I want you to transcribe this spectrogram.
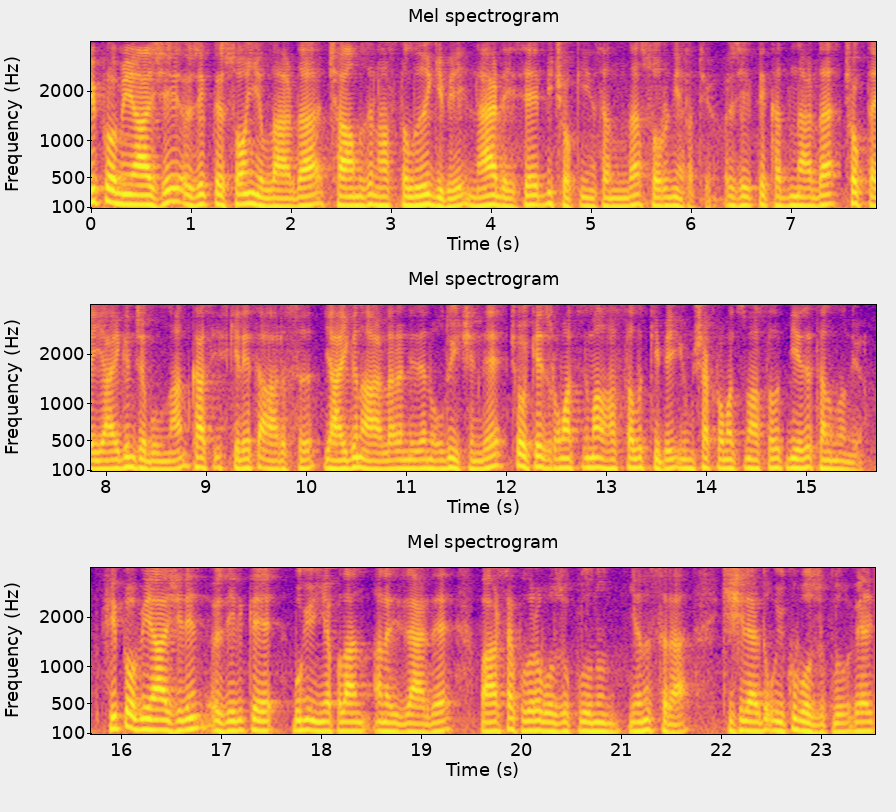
Fibromiyalji özellikle son yıllarda çağımızın hastalığı gibi neredeyse birçok insanın da sorun yaratıyor. Özellikle kadınlarda çok da yaygınca bulunan kas iskeleti ağrısı yaygın ağrılara neden olduğu için de çoğu kez romatizmal hastalık gibi yumuşak romatizmal hastalık diye de tanımlanıyor. Fibromiyajinin özellikle bugün yapılan analizlerde bağırsak flora bozukluğunun yanı sıra kişilerde uyku bozukluğu ve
